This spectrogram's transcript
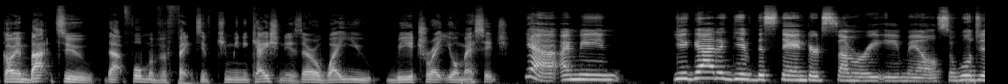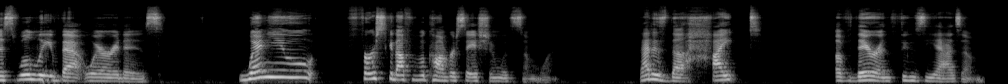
Going back to that form of effective communication, is there a way you reiterate your message? Yeah, I mean, you got to give the standard summary email. So we'll just we'll leave that where it is. When you first get off of a conversation with someone, that is the height of their enthusiasm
